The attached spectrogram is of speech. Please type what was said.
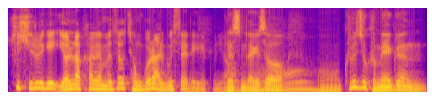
수시로 이렇게 연락하면서 정보를 알고 있어야 되겠군요. 그렇습니다. 그래서 오. 어, 크루즈 금액은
